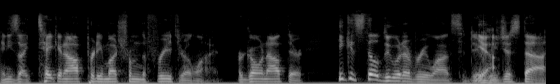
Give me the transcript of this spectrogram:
And he's like taking off pretty much from the free throw line or going out there. He can still do whatever he wants to do. Yeah. He just, uh,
